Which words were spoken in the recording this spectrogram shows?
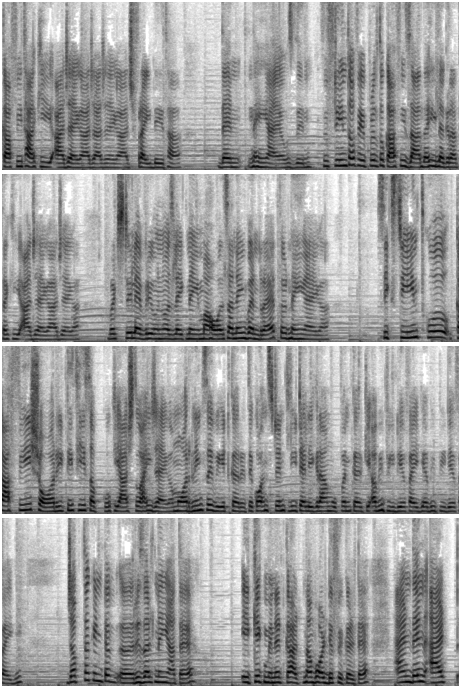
काफ़ी था कि आ जाएगा, आज आ जाएगा, आज फ्राइडे था। देन नहीं आया उस दिन। फिफ्टीन ऑफ़ अप्रैल तो काफ़ी ज़्यादा ही लग रहा था कि आ जाएगा आ जाएगा। But still everyone was like नहीं, माहौल सा नहीं बन रहा है तो नहीं आएगा। सिक्सटीन को काफ़ी श्योरिटी थी सबको कि आज तो आ ही जाएगा। मॉर्निंग से वेट कर रहे थे कॉन्स्टेंटली टेलीग्राम ओपन करके, अभी पीडीएफ आएगी, अभी पीडीएफ आएगी। जब तक इंटर रिज़ल्ट नहीं आता है एक एक मिनट काटना बहुत डिफ़िकल्ट है। And then at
